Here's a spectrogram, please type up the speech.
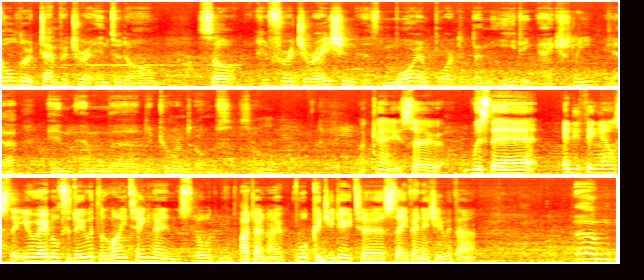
colder temperature into the home. So refrigeration is more important than heating actually, yeah, in in uh, the current homes. So. Okay. So, was there anything else that you were able to do with the lighting? And or, I don't know. What could you do to save energy with that? Um,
